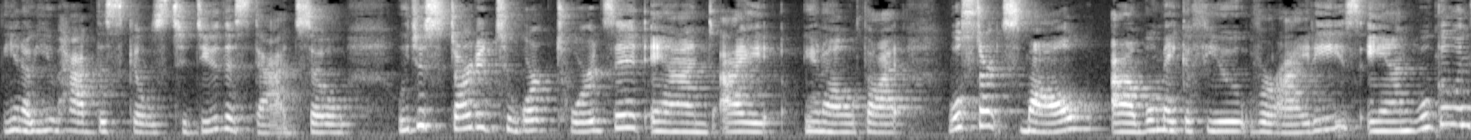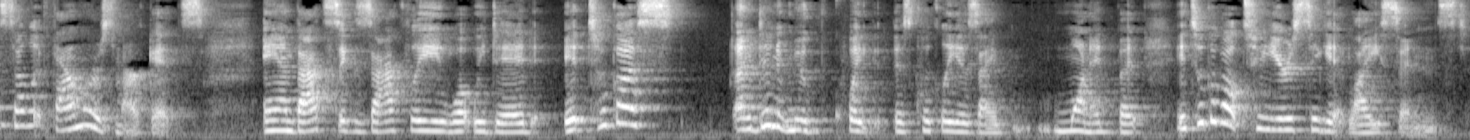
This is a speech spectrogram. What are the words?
You know, you have the skills to do this, Dad. So we just started to work towards it. And I, you know, thought, we'll start small, uh, we'll make a few varieties, and we'll go and sell at farmers markets. And that's exactly what we did. It took us I didn't move quite as quickly as I wanted, but it took about two years to get licensed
